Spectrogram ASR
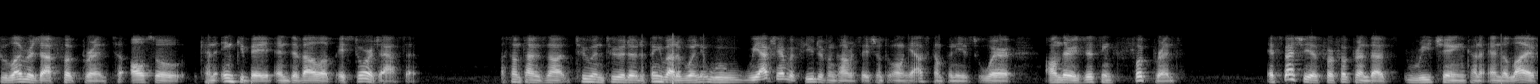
to leverage that footprint to also kind of incubate and develop a storage asset. Sometimes not too intuitive to think about it. When we actually have a few different conversations with oil and gas companies where on their existing footprint, especially for footprint that's reaching kind of end of life,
